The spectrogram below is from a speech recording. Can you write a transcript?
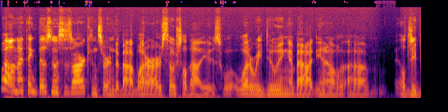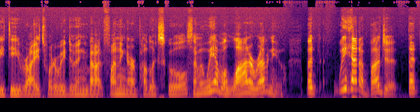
Well, and I think businesses are concerned about what are our social values. What are we doing about, you know, uh, LGBT rights? What are we doing about funding our public schools? I mean, we have a lot of revenue. But we had a budget that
